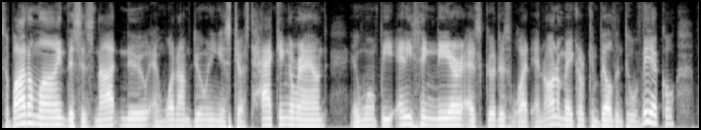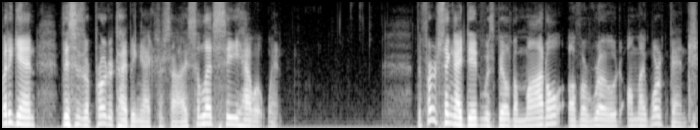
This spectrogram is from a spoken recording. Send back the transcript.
So bottom line, this is not new and what I'm doing is just hacking around. It won't be anything near as good as what an automaker can build into a vehicle, but again, this is a prototyping exercise, so let's see how it went. The first thing I did was build a model of a road on my workbench,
